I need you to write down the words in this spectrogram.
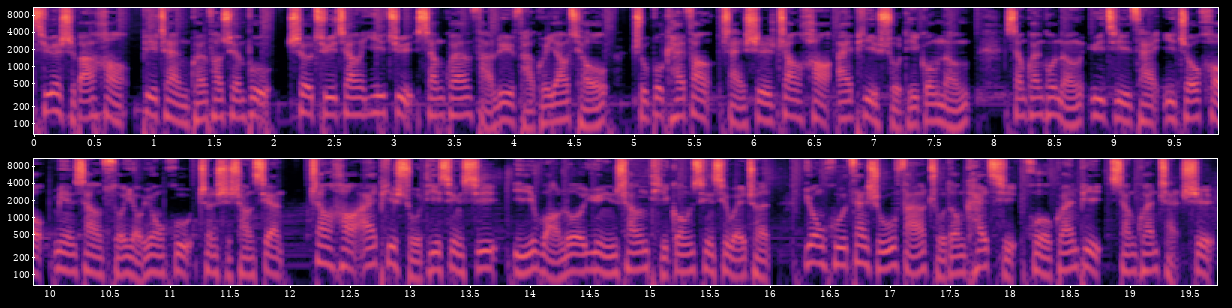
七月十八号 b 站官方宣布社区将依据相关法律法规要求逐步开放展示账号 ip 属地功能。相关功能预计在一周后面向所有用户正式上线。账号 ip 属地信息以网络运营商提供信息为准用户暂时无法主动开启或关闭相关展示。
